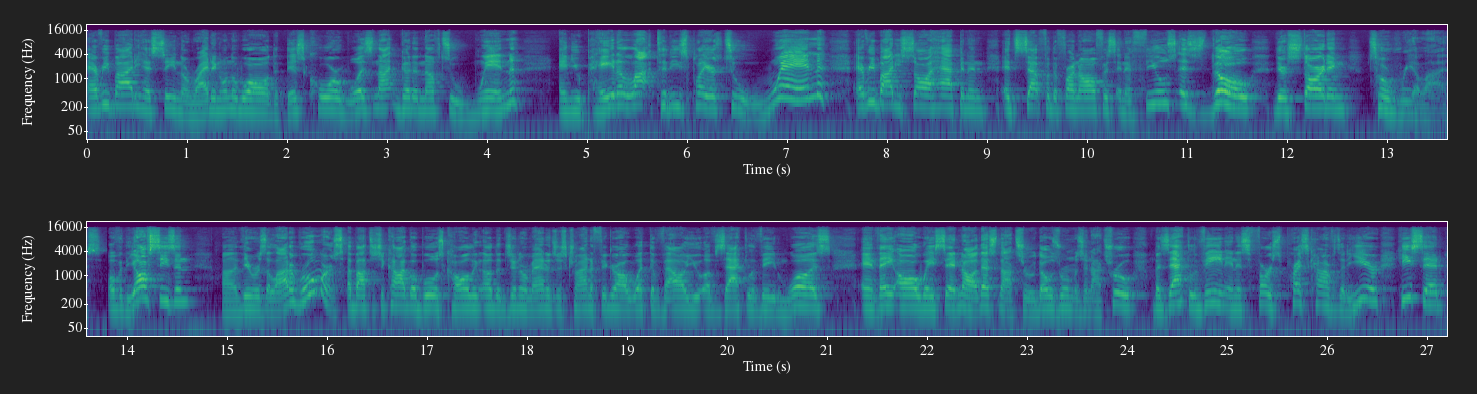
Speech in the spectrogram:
everybody has seen the writing on the wall that this core was not good enough to win and you paid a lot to these players to win. Everybody saw it happening except for the front office, and it feels as though they're starting to realize. Over the offseason, uh, there was a lot of rumors about the Chicago Bulls calling other general managers trying to figure out what the value of Zach LaVine was. And they always said, no, that's not true. Those rumors are not true. But Zach LaVine, in his first press conference of the year, he said,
